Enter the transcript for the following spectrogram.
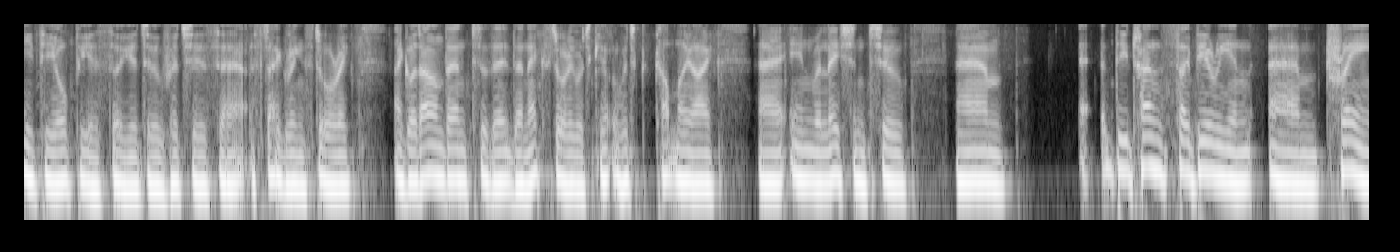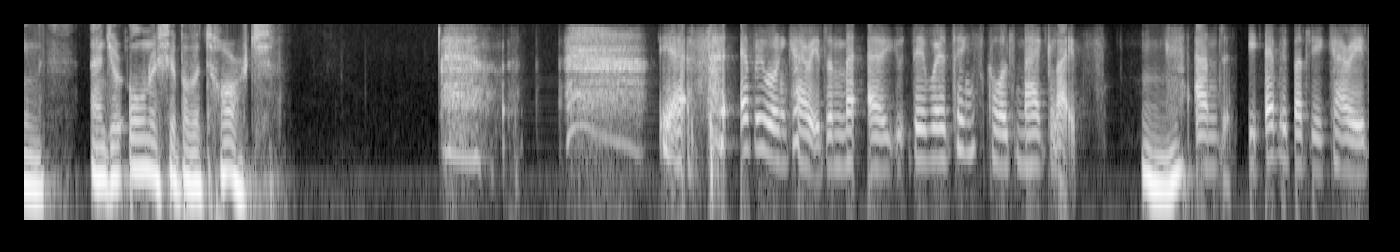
Ethiopia, so you do, which is uh, a staggering story. I go down then to the, the next story, which which caught my eye uh, in relation to um, the Trans Siberian um, train and your ownership of a torch. Yes, everyone carried a. Ma- uh, they were things called mag lights, Mhm. and everybody carried.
